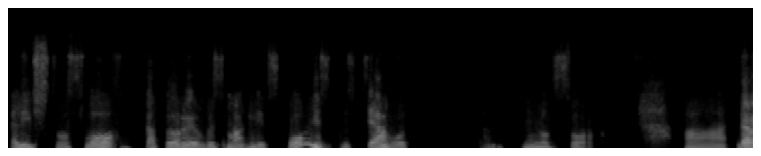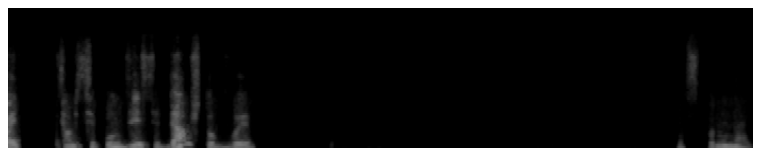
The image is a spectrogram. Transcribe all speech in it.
количество слов, которые вы смогли вспомнить спустя вот там, минут 40. А, давайте вам секунд 10 дам, чтобы вы вспоминали.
